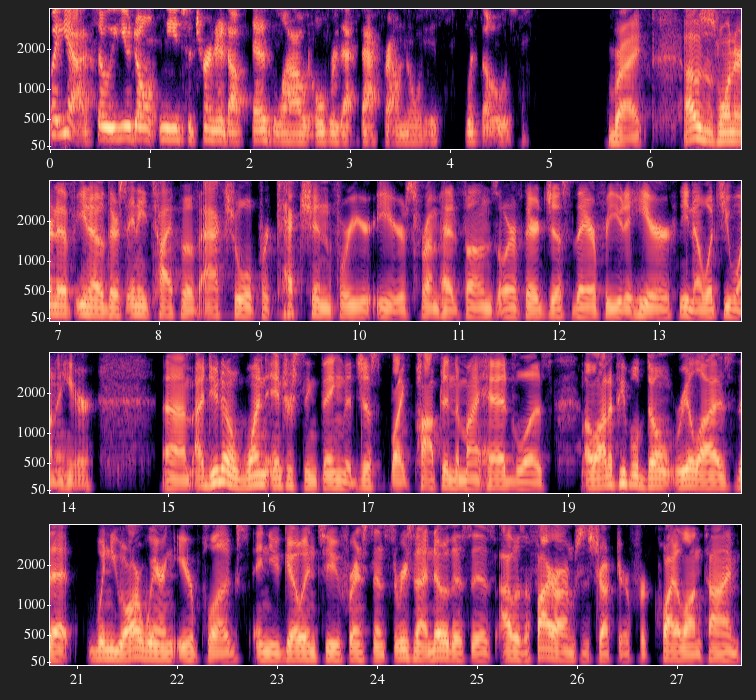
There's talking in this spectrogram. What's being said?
But yeah, so you don't need to turn it up as loud over that background noise with those. Right. I was just wondering if, you know, there's any type of actual protection for your ears from headphones or if they're just there for you to hear, you know, what you want to hear. Um, I do know one interesting thing that just like popped into my head was a lot of people don't realize that when you are wearing earplugs and you go into, for instance, the reason I know this is I was a firearms instructor for quite a long time.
